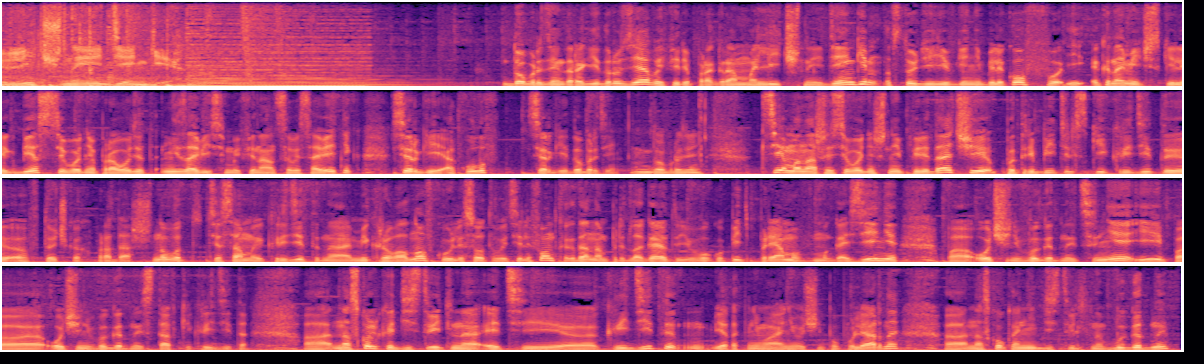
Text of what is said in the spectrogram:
Личные деньги. Добрый день, дорогие друзья. В эфире программа «Личные деньги». В студии Евгений Беляков и экономический ликбез сегодня проводит независимый финансовый советник Сергей Акулов. Сергей, добрый день. Добрый день. Тема нашей сегодняшней передачи – потребительские кредиты в точках продаж. Ну вот те самые кредиты на микроволновку или сотовый телефон, когда нам предлагают его купить прямо в магазине по очень выгодной цене и по очень выгодной ставке кредита. А, насколько действительно эти э, кредиты, я так понимаю, они очень популярны, а, насколько они действительно выгодны,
